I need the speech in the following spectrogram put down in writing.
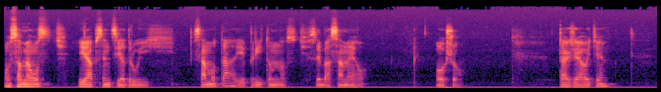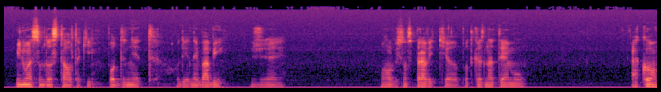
Osamelosť je absencia druhých. Samota je prítomnosť seba samého. Ošo. Takže ahojte. Minule som dostal taký podnet od jednej baby, že mohol by som spraviť eh, podcast na tému ako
